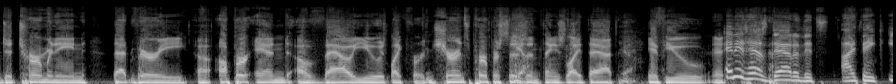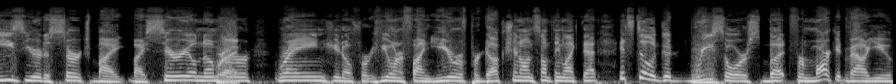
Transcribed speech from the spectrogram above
determining that very uh, upper end of value, like for insurance purposes Yeah. and things like that. Yeah. If you And it has data that's I think easier to search by by serial number Right. range. You know, for if you want to find year of production on something like that, it's still a good Mm-hmm. resource. But for market value,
